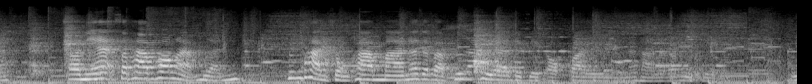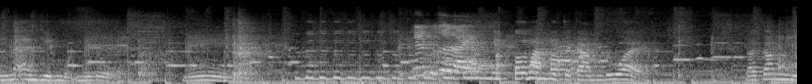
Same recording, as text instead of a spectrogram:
นะตอนนี้สภาพห้องอะเหมือนเพิ่งผ่านสงครามมาน่าจะแบบเพิ่งเคลียร์เด็กๆออกไปนะคะ แล้วก็มีเกมอันนี้แม่แอนยืนหมุนให้ดูนี่ตุ๊ดตุ๊ดตุ๊ดตุ๊ดตุ๊ดตุ๊ดตุ๊ดตุ๊ดตุ๊ดมีโต๊ะทำกิจกรรมด้วย แล้วก็มี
